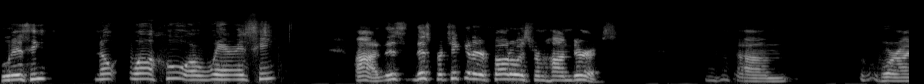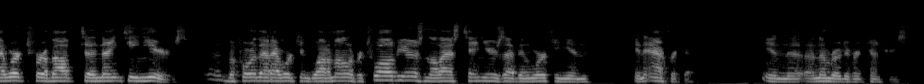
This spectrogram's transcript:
Who is he? No, well, who or where is he? Ah, this this particular photo is from Honduras, Mhm. um, where I worked for about uh, 19 years. Before that, I worked in Guatemala for 12 years, and the last 10 years I've been working in in Africa, in a, a number of different countries.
